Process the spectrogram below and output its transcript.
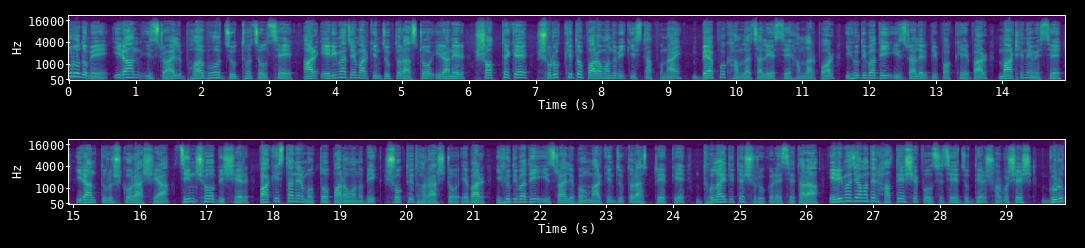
পুরোদমে Iran, Israel ভয়াবহ যুদ্ধ চলছে। আর এরই মাঝে মার্কিন যুক্তরাষ্ট্র ইরানের সবথেকে সুরক্ষিত পারমাণবিক স্থাপনায় ব্যাপক হামলা চালিয়েছে। হামলার পর ইহুদিবাদী ইসরায়েলের বিপক্ষে এবার মাঠে নেমেছে ইরান, তুরস্ক, রাশিয়া চীনসহ বিশ্বের পাকিস্তানের মতো পারমাণবিক শক্তিধর রাষ্ট্র। এবার ইহুদিবাদী ইসরায়েল এবং মার্কিন যুক্তরাষ্ট্রকে ধুলাই দিতে শুরু করেছে তারা। এরই মাঝে আমাদের হাতে এসে পৌঁছেছে যুদ্ধের সর্বশেষ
